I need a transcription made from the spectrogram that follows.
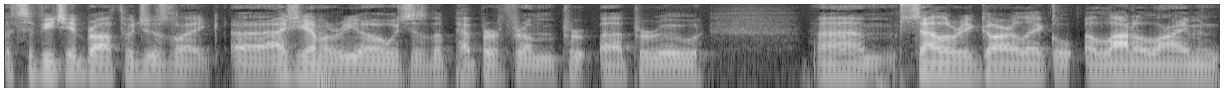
A ceviche broth, which is like uh, ají amarillo, which is the pepper from per, uh, Peru um, celery, garlic, a lot of lime, and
